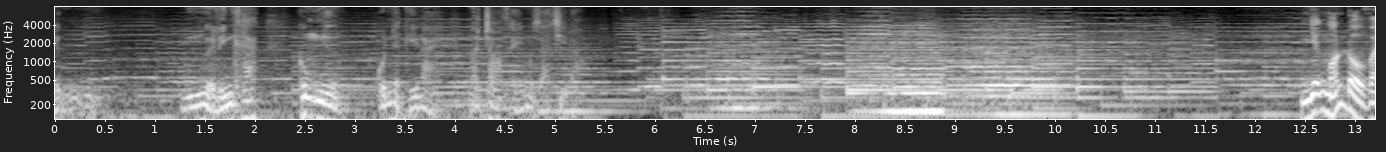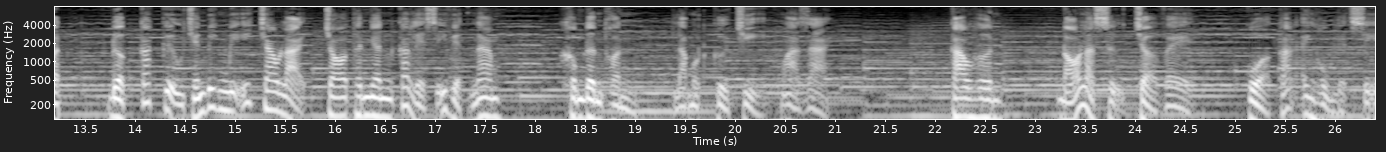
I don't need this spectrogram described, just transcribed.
những người lính khác cũng như cuốn nhật ký này nó cho thấy một giá trị đó. Những món đồ vật được các cựu chiến binh Mỹ trao lại cho thân nhân các liệt sĩ Việt Nam không đơn thuần là một cử chỉ hòa giải. Cao hơn, đó là sự trở về của các anh hùng liệt sĩ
